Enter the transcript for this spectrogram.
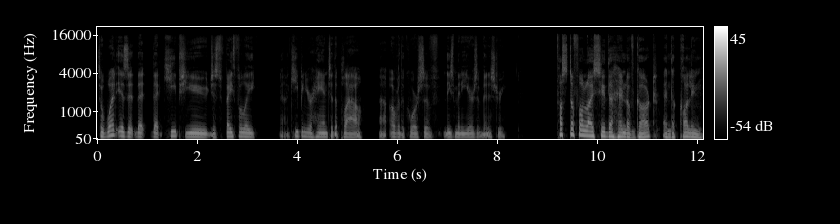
So, what is it that that keeps you just faithfully uh, keeping your hand to the plow uh, over the course of these many years of ministry? First of all, I see the hand of God and the calling.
